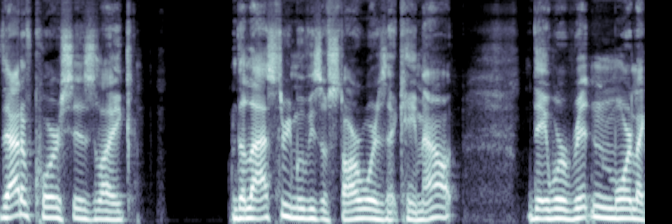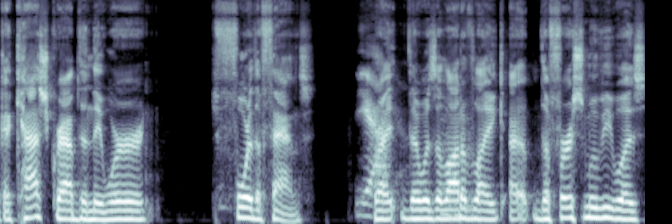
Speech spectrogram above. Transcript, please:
that of course is like the last three movies of Star Wars that came out, they were written more like a cash grab than they were for the fans, Yeah. right? There was a lot of Mhm. like uh, the first movie was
